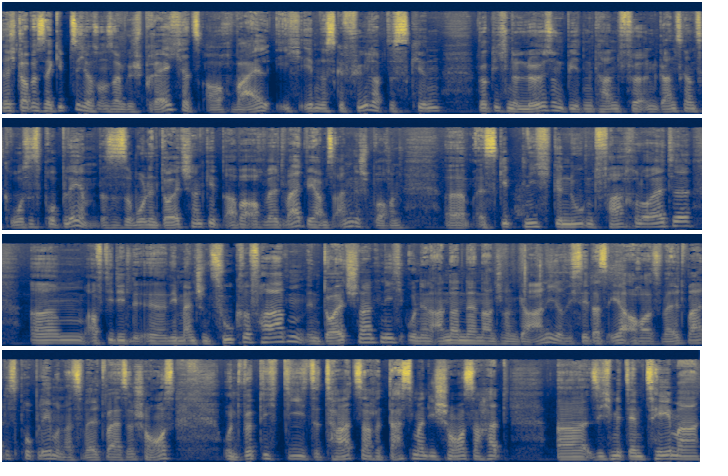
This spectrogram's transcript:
Ich glaube, es ergibt sich aus unserem Gespräch jetzt auch, weil ich eben das Gefühl habe, dass Skin wirklich eine Lösung bieten kann für ein ganz, ganz großes Problem, das es sowohl in Deutschland gibt, aber auch weltweit. Wir haben es angesprochen. Ähm, es gibt nicht genügend Fachleute, ähm, auf die, die äh, die Menschen Zugriff haben. In Deutschland nicht und in anderen Ländern schon gar nicht. Also ich sehe das eher auch als weltweites Problem und als weltweite Chance. Und wirklich diese Tatsache, dass man die Chance hat, äh, sich mit dem Thema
